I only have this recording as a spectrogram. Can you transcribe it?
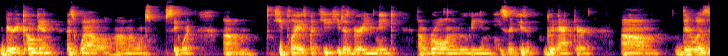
Barry Keoghan as well. Um, I won't say what um, he plays, but he, he does a very unique uh, role in the movie, and he's a, he's a good actor um, there was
